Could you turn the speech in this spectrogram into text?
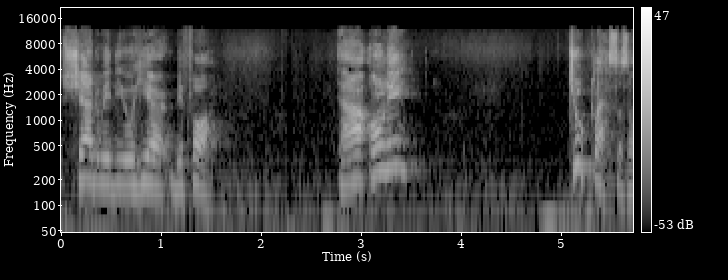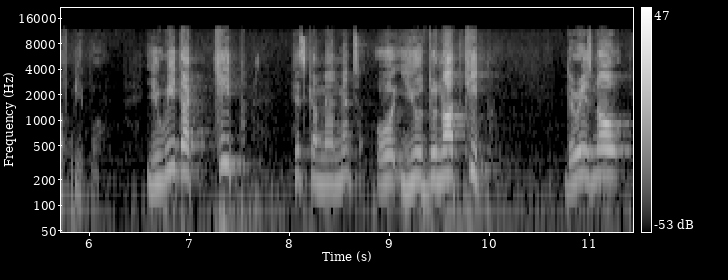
shared with you here before, there are only two classes of people. You either keep his commandments or you do not keep. There is no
